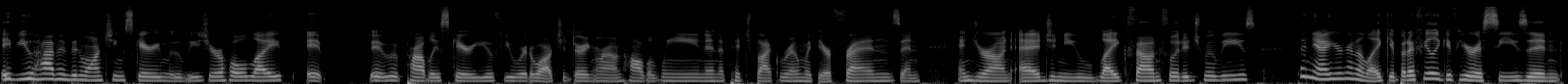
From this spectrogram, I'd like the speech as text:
if you haven't been watching scary movies your whole life it it would probably scare you if you were to watch it during around Halloween in a pitch black room with your friends and and you're on edge and you like found footage movies then yeah you're gonna like it but I feel like if you're a seasoned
